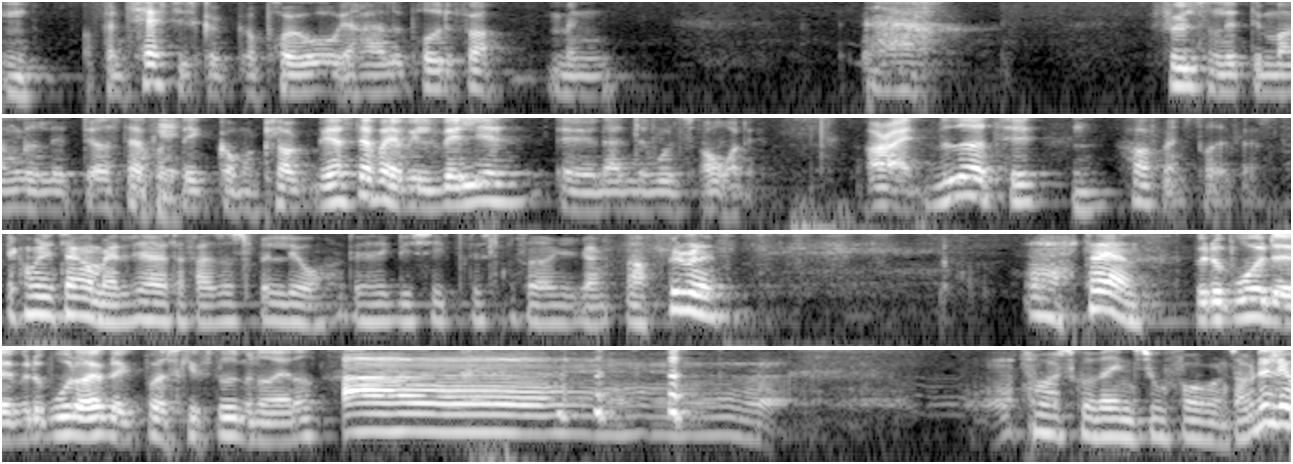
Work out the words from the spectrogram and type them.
Mm. og fantastisk at, at prøve. Jeg har aldrig prøvet det før, men ah, følelsen lidt, det manglede lidt. Det er også derfor, Okay. det ikke går med klok. Det er også derfor, jeg ville vælge uh, Night in the Woods over det. Alright, videre til Mm. Hoffmans tredje plads. Jeg kommer lige i tanke om, at det her er der faktisk også spillet i år. Det havde jeg ikke lige set på listen, før jeg gik i gang. Nå, byt med det. Uh, træerne. Vil du, bruge et, øh, vil du bruge et øjeblik på at skifte ud med noget andet? Uh, jeg tror, det skulle have været en af de to foregående, så men det er lige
